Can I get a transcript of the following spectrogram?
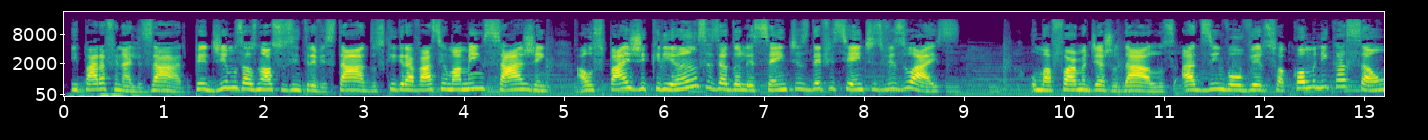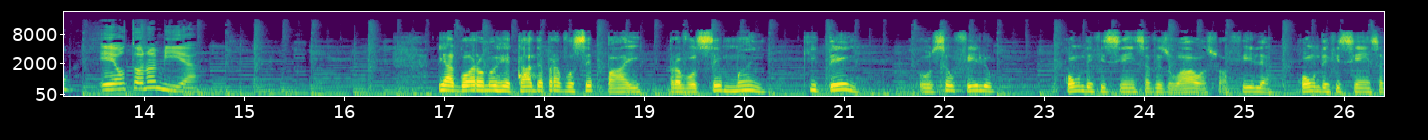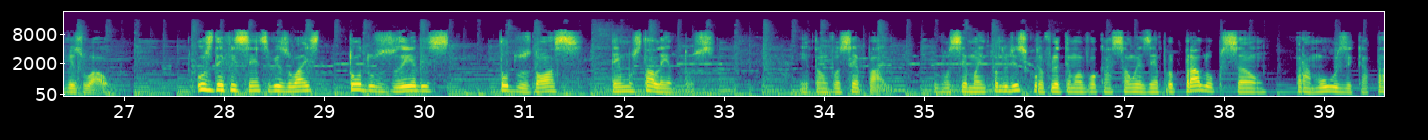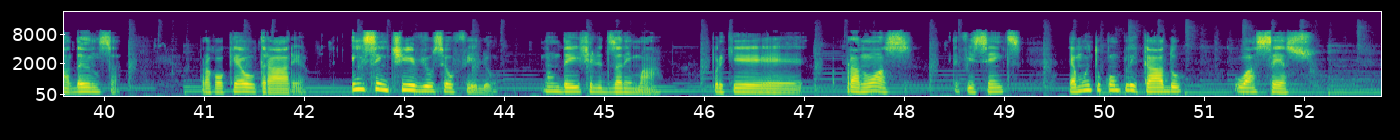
E para finalizar, pedimos aos nossos entrevistados que gravassem uma mensagem aos pais de crianças e adolescentes deficientes visuais. Uma forma de ajudá-los a desenvolver sua comunicação e autonomia. E agora o meu recado é para você, pai, para você, mãe, que tem o seu filho com deficiência visual, a sua filha com deficiência visual. Os deficientes visuais, todos eles, todos nós temos talentos. Então você, pai, você, mãe, quando diz que o seu filho tem uma vocação, exemplo, para locução, para música, para dança, para qualquer outra área, incentive o seu filho. Não deixe ele desanimar, porque para nós, deficientes, é muito complicado o acesso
